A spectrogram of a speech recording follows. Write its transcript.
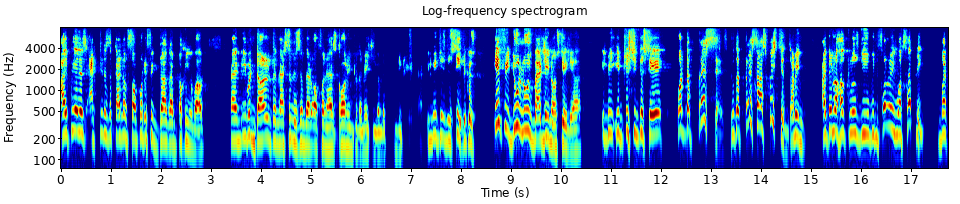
IPL has acted as a kind of soporific drug I'm talking about and even dulled the nationalism that often has gone into the making of the Indian cricket. It'll be interesting to see because if we do lose badly in Australia, it'll be interesting to say what the press says. Do the press ask questions? I mean, I don't know how closely you've been following what's happening, but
